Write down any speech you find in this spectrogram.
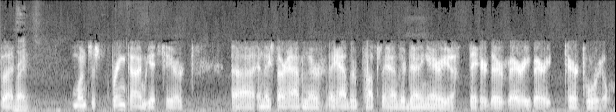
but Right. once the springtime gets here, uh, and they start having their they have their pups, they have their denning area. They're they're very very territorial.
